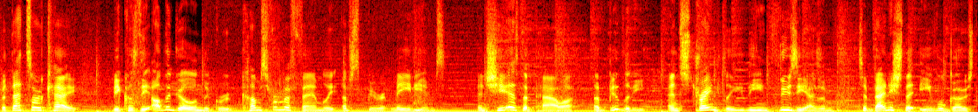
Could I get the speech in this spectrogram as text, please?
But that's okay, because the other girl in the group comes from a family of spirit mediums, and she has the power, ability, and strangely the enthusiasm to banish the evil ghost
